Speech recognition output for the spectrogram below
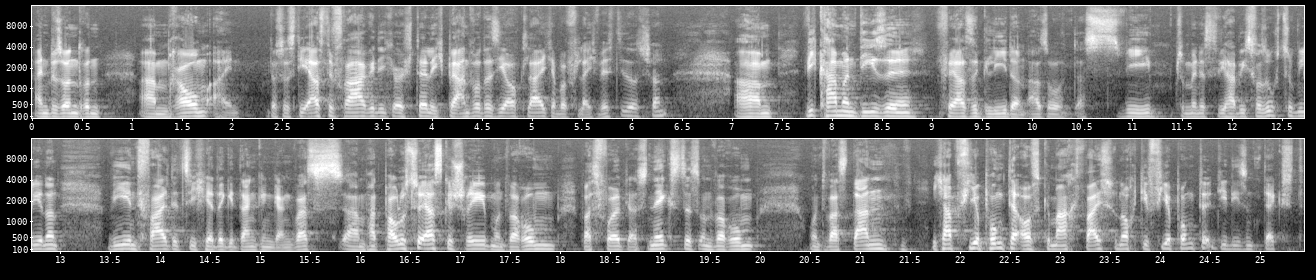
einen besonderen ähm, Raum ein? Das ist die erste Frage, die ich euch stelle. Ich beantworte sie auch gleich, aber vielleicht wisst ihr das schon. Ähm, wie kann man diese Verse gliedern? Also das, wie, zumindest wie habe ich es versucht zu gliedern, wie entfaltet sich hier der Gedankengang? Was ähm, hat Paulus zuerst geschrieben und warum? Was folgt als nächstes und warum? Und was dann? Ich habe vier Punkte ausgemacht. Weißt du noch die vier Punkte, die diesen Text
